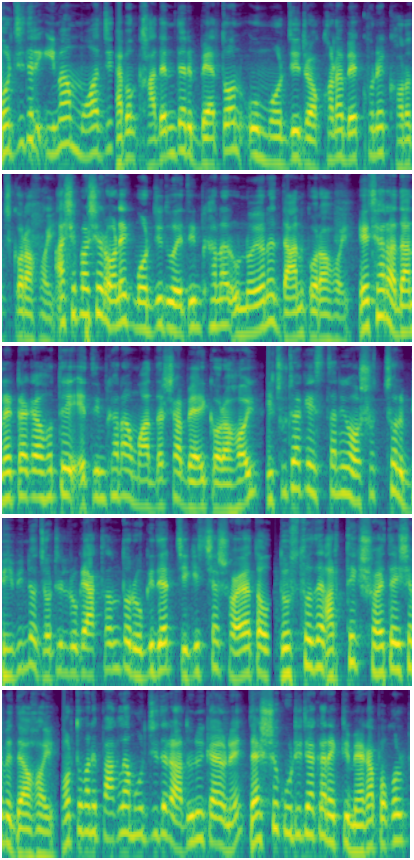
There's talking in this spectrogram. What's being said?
মসজিদের ইমাম, মুয়াজ্জিন এবং খাদেমদের বেতন ও মসজিদ রক্ষণাবেক্ষণে খরচ করা হয়। আশেপাশের অনেক মসজিদ ও এতিমখানার উন্নয়নে দান করা হয়। এছাড়া দানের টাকা হতে এতিমখানা ও মাদ্রাসা ব্যয় করা হয়। কিছু টাকা স্থানীয় অসচ্ছল, বিভিন্ন জটিল রোগে আক্রান্ত রোগীদের চিকিৎসা সহায়তা ও দুস্থদের আর্থিক সহায়তা হিসেবে দেওয়া হয়। বর্তমানে পাগলা মসজিদের আধুনিকায়নে দেড়শো কোটি টাকার একটি মেগা প্রকল্প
